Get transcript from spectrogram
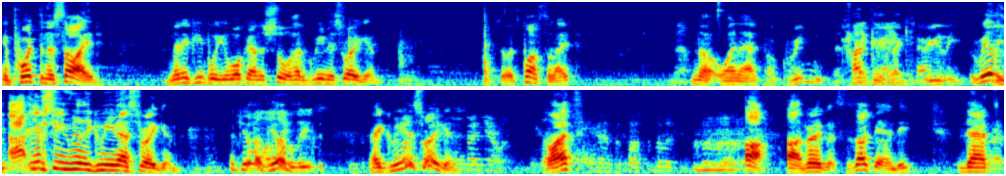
important aside, many people you walk around the shul have green esrogim, so it's possible, right? No. No, why not? Oh, No, green That's Karki like is like really. Really, deep uh, green. you've seen really green esrogim. If you have, you have, right, green esrogim. It's not yellow. What? It has the possibility to turn yellow. Ah, ah, very good. So, Dr. Andy, that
